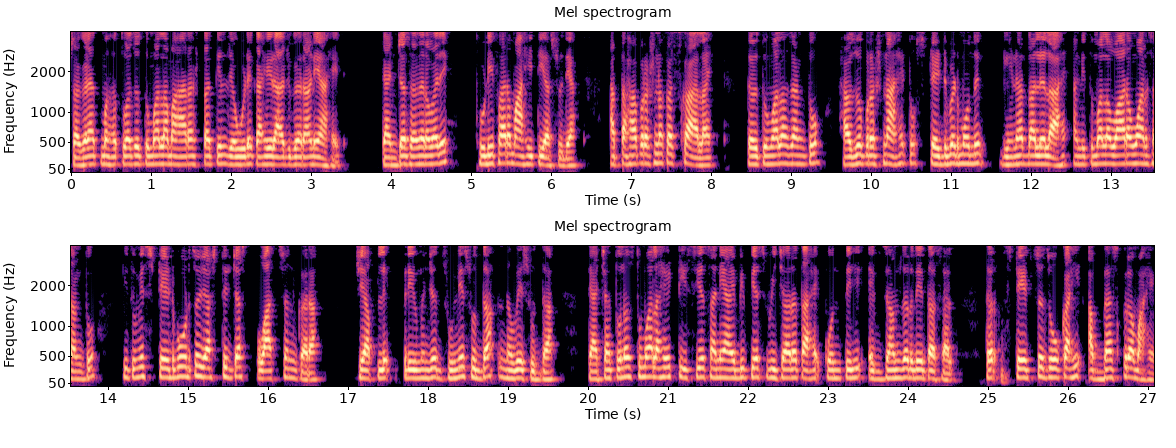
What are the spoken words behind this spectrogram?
सगळ्यात महत्त्वाचं तुम्हाला महाराष्ट्रातील जेवढे काही राजघराणे आहेत त्यांच्या संदर्भात एक थोडीफार माहिती असू द्या. आता हा प्रश्न कसा का आला आहे तर तुम्हाला सांगतो हा जो प्रश्न आहे तो स्टेट बोर्डमधून घेण्यात आलेला आहे. आणि तुम्हाला वारंवार सांगतो की तुम्ही स्टेट बोर्डचं जास्तीत जास्त वाचन करा. जे आपले प्री म्हणजे जुनेसुद्धा नवेसुद्धा त्याच्यातूनच तुम्हाला हे टी सी एस आणि आय बी पी एस विचारत आहे कोणतीही एक्झाम जर देत असाल तर स्टेटचा जो काही अभ्यासक्रम आहे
